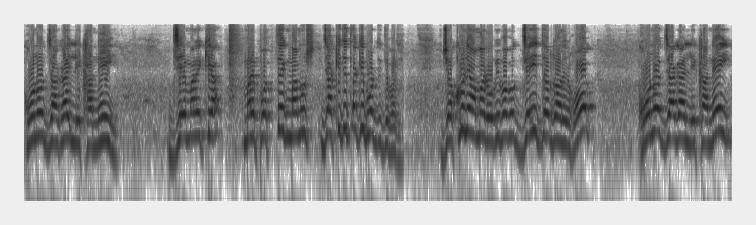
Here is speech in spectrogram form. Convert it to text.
কোনো জায়গায় লেখা নেই। যে মানে কি মানে প্রত্যেক মানুষ যাকে যে তাকে ভোট দিতে পারি। যখনই আমার অভিভাবক যেই দল- দলের হোক, কোনো জায়গায় লেখা নেই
